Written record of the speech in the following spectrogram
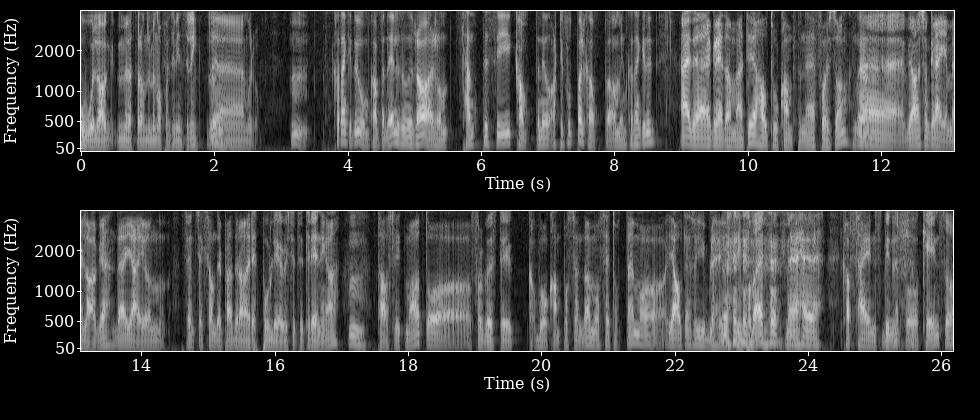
gode lag møter hverandre med en offensiv innstilling. Det er moro. Mm. Hva tenker du om kampen? Det er litt sånn rar sånn fantasy-kamp, men det er jo en artig fotballkamp. Amin, hva tenker du? Nei, det gleda jeg meg til. Halv to-kampene forrige sesong. Ja. Vi har en sånn greie med laget Det er jeg og fem-seks andre pleier å dra rett på O'Learys etter treninga. Mm. Ta oss litt mat og forberede oss til vår kamp på søndag med å se Tottenham. Og jeg er alltid en som jubler høyest innpå der, med eh, kapteinsbindet på Kane. Så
